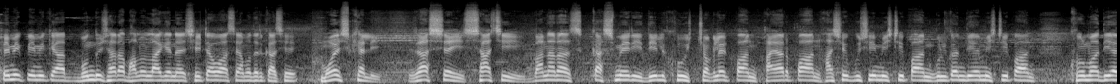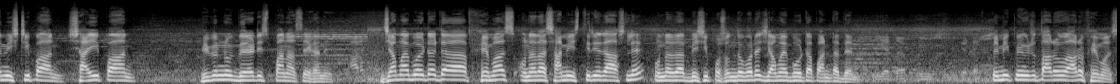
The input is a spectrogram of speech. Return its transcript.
প্রেমিক প্রেমিকা বন্ধু ছাড়া ভালো লাগে না সেটাও আছে আমাদের কাছে। মহেশখালী রাজশাহী সাঁচি বানারস কাশ্মীরি দিলখুশ চকলেট পান ফায়ার পান হাসি খুশি মিষ্টি পান গুলকান দিয়া মিষ্টি পান খুরমা দিয়া মিষ্টি পান শাহি পান বিভিন্ন ভ্যারাইটিস পান আছে এখানে। জামাই বইটা ফেমাস ওনারা স্বামী স্ত্রীরা আসলে ওনারা বেশি পছন্দ করে জামাই বউটা পানটা দেন। প্রেমিক প্রেমিকাটা প্রেমিক প্রেমিকটা তারও আরও ফেমাস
